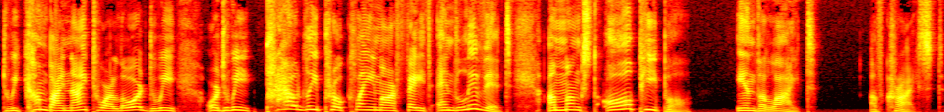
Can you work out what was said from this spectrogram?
Do we come by night to our Lord? Do we or do we proudly proclaim our faith and live it amongst all people in the light of Christ?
